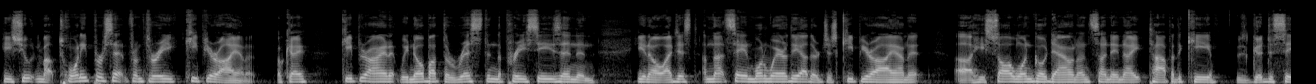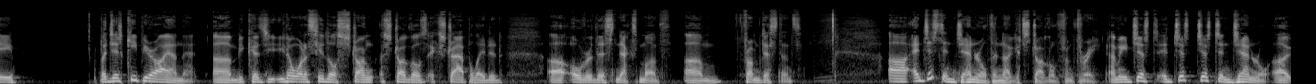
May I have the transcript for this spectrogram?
he's shooting about 20% from three. Keep your eye on it, okay? Keep your eye on it. We know about the wrist in the preseason, and, you know, I just, I'm not saying one way or the other. Just keep your eye on it. Uh, he saw one go down on Sunday night, top of the key. It was good to see. But just keep your eye on that um, because you don't want to see those strong struggles extrapolated uh, over this next month um, from distance. Uh, and just in general, the Nuggets struggled from three. I mean, just just just in general, uh,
